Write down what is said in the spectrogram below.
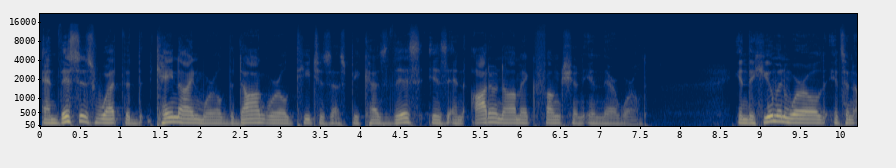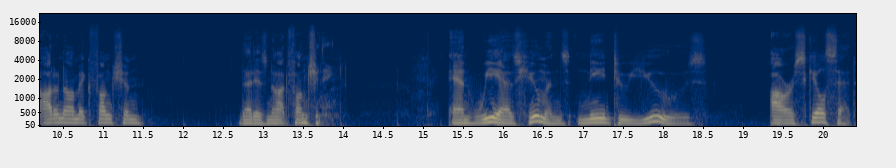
And this is what the canine world, the dog world, teaches us because this is an autonomic function in their world. In the human world, it's an autonomic function that is not functioning. And we as humans need to use our skill set,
